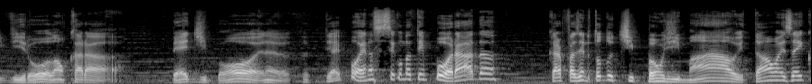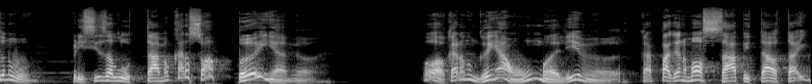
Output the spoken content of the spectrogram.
E virou lá um cara bad boy, né? E aí, pô, aí nessa segunda temporada, o cara fazendo todo tipão de mal e tal, mas aí quando precisa lutar, meu, o cara só apanha, meu. Pô, o cara não ganha uma ali, meu. O cara pagando mal sapo e tal, tá? E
